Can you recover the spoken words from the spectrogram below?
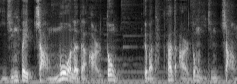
已经被长没了的耳洞，对吧？它的耳洞已经长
